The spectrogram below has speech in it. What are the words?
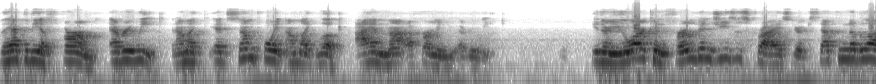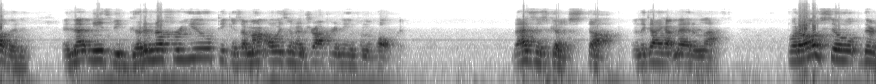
they have to be affirmed every week. And I'm like, at some point, I'm like, look, I am not affirming you every week. Either you are confirmed in Jesus Christ, you're accepted the beloved, and that needs to be good enough for you because I'm not always going to drop your name from the pulpit. That's just going to stop. And the guy got mad and left. But also, their,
